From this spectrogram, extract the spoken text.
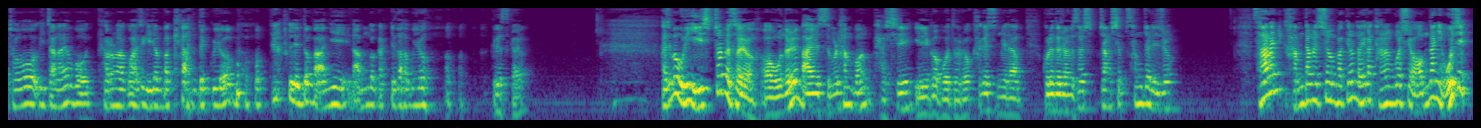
저 있잖아요. 뭐, 결혼하고 아직 1년밖에 안 됐고요. 뭐, 할 일도 많이 남은 것 같기도 하고요. 그랬을까요? 하지만 우리 이 시점에서요, 어, 오늘 말씀을 한번 다시 읽어보도록 하겠습니다. 고린도전서 10장 13절이죠. 사람이 감당할 시험 밖에는 너희가 당한 것이 없나니 오직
